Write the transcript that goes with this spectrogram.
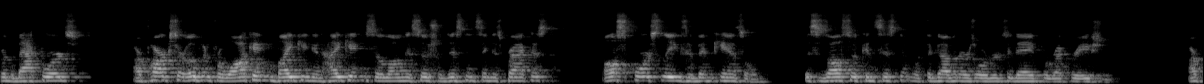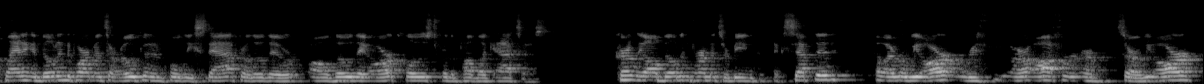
from the backboards. Our parks are open for walking, biking, and hiking so long as social distancing is practiced. All sports leagues have been canceled. This is also consistent with the governor's order today for recreation. Our planning and building departments are open and fully staffed, although they, are, although they are closed for the public access. Currently, all building permits are being accepted. However, we are, are offer, or, sorry, we are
